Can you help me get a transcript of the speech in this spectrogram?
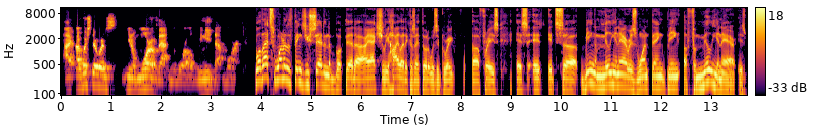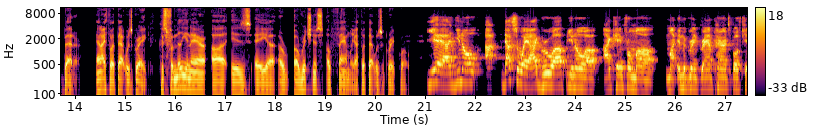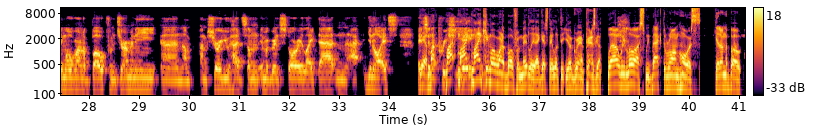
I, I wish there was you know more of that in the world. We need that more. Well, that's one of the things you said in the book that uh, I actually highlighted because I thought it was a great uh, phrase. It's it, it's uh, being a millionaire is one thing, being a familionaire is better, and I thought that was great because familionaire uh, is a, uh, a a richness of family. I thought that was a great quote. Yeah, you know, uh, that's the way I grew up. You know, uh, I came from uh, my immigrant grandparents both came over on a boat from Germany, and I'm I'm sure you had some immigrant story like that. And I, you know, it's it's yeah, an my, my, my, mine came over on a boat from Italy. I guess they looked at your grandparents, and go, "Well, we lost. We backed the wrong horse. Get on the boat."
